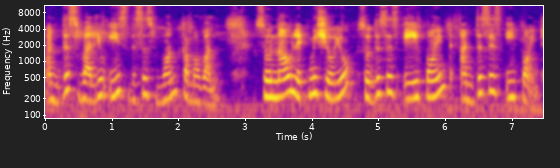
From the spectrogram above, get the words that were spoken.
and this value is this is 1 comma 1 so now let me show you. So this is a point and this is e point.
